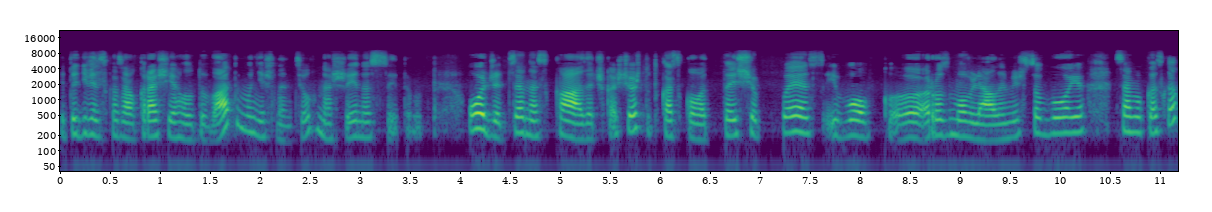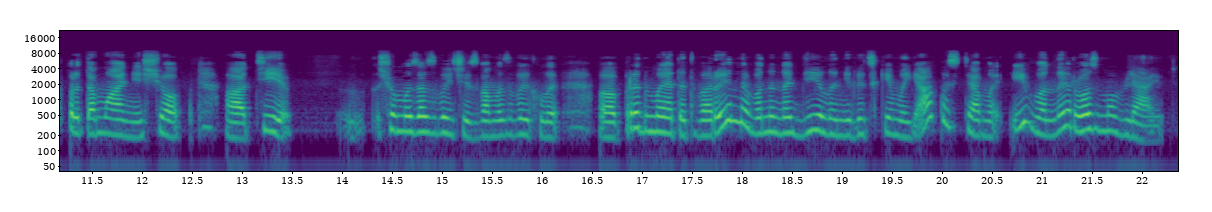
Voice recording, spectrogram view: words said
І тоді він сказав, краще я голодуватиму, ніж ланцюг на шиї носитиму. Отже, це в нас казочка. Що ж тут казково? Те, що пес і вовк е, розмовляли між собою. Саме в казках притаманні, що а, ті, е, що ми зазвичай з вами звикли, е, предмети тварини, вони наділені людськими якостями і вони розмовляють.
